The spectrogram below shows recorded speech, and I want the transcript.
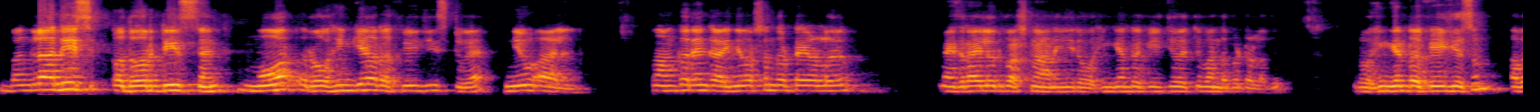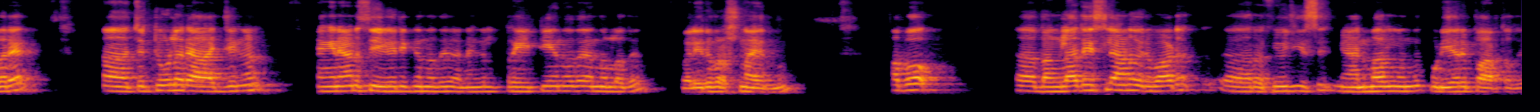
Bangladesh authorities send more Rohingya refugees to a new island നമുക്കറിയാം കഴിഞ്ഞ വർഷം തൊട്ടേ ഉള്ള മേഖലയിലെ ഒരു പ്രശ്നമാണ് ഈ റോഹിംഗ്യൻ റെഫ്യൂജിയുമായിട്ട് ബന്ധപ്പെട്ടുള്ളത്. റോഹിംഗ്യൻ റെഫ്യൂജീസും അവരെ ചുറ്റുമുള്ള രാജ്യങ്ങൾ എങ്ങനെയാണ് സ്വീകരിക്കുന്നത് അല്ലെങ്കിൽ ട്രീറ്റ് ചെയ്യുന്നത് എന്നുള്ളത് വലിയൊരു പ്രശ്നമായിരുന്നു. അപ്പോൾ ബംഗ്ലാദേശിലാണ് ഒരുപാട് റെഫ്യൂജീസ് മ്യാൻമാറിൽ നിന്ന് കുടിയേറി പാർത്തത്.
